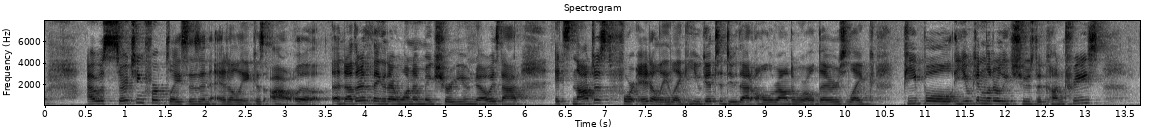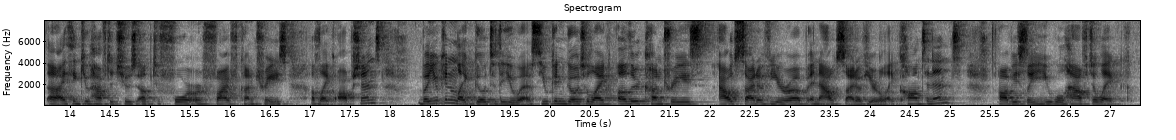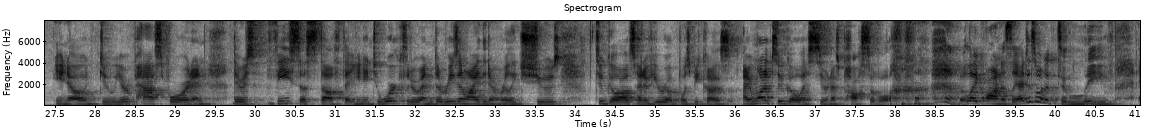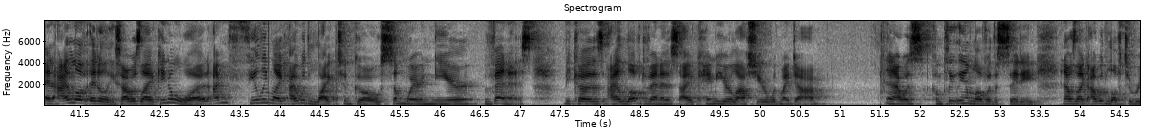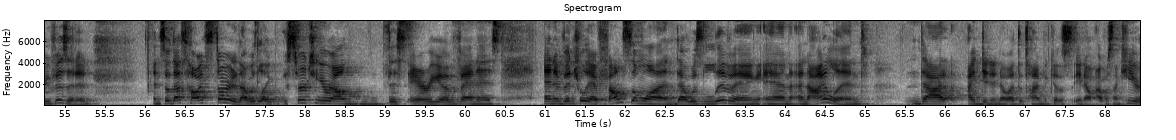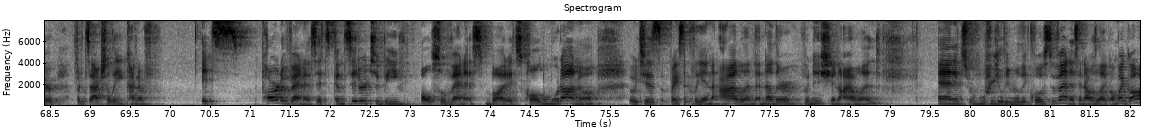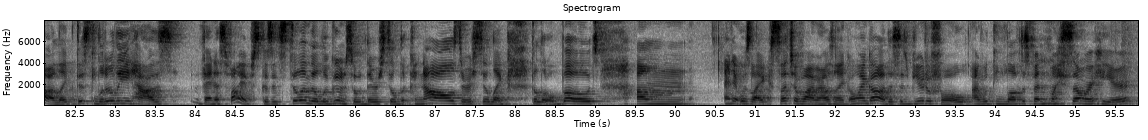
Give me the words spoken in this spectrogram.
I was searching for places in Italy because oh, uh, another thing that I want to make sure you know is that it's not just for Italy. Like you get to do that all around the world. There's like people you can literally choose the countries. Uh, I think you have to choose up to four or five countries of like options. But you can like go to the US. You can go to like other countries outside of Europe and outside of your like continent. Obviously, you will have to like you know, do your passport and there's visa stuff that you need to work through. And the reason why I didn't really choose to go outside of Europe was because I wanted to go as soon as possible. like, honestly, I just wanted to leave. And I love Italy. So I was like, you know what? I'm feeling like I would like to go somewhere near Venice because I loved Venice. I came here last year with my dad and I was completely in love with the city. And I was like, I would love to revisit it and so that's how I started. I was like searching around this area, Venice, and eventually I found someone that was living in an island that I didn't know at the time because, you know, I wasn't here, but it's actually kind of it's part of Venice. It's considered to be also Venice, but it's called Murano, which is basically an island, another Venetian island. And it's really, really close to Venice. And I was like, oh my God, like this literally has Venice vibes because it's still in the lagoon. So there's still the canals, there's still like the little boats. Um, and it was like such a vibe. I was like, oh my god, this is beautiful. I would love to spend my summer here.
